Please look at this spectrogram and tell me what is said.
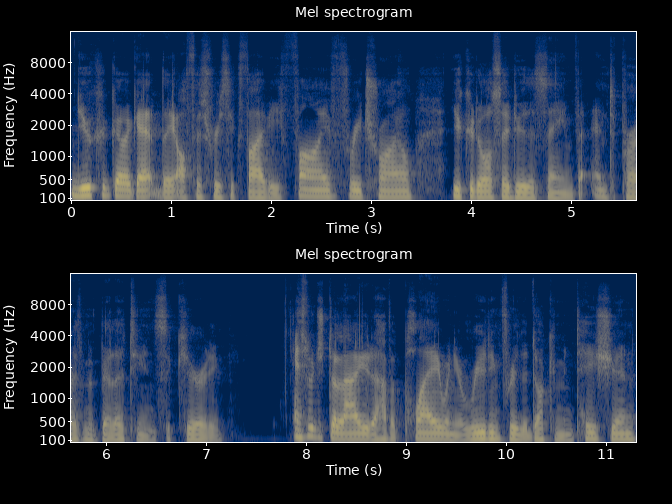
you could go get the Office 365 E5 free trial. You could also do the same for enterprise mobility and security. This would just allow you to have a play when you're reading through the documentation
